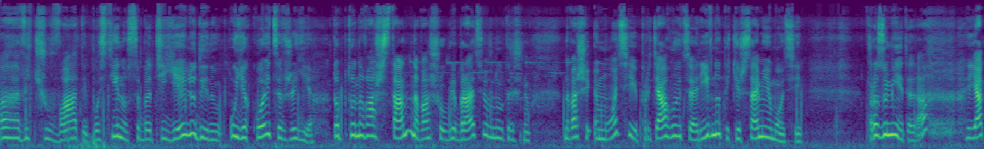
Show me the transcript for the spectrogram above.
відчувати постійно себе тією людиною, у якої це вже є. Тобто на ваш стан, на вашу вібрацію внутрішню, на ваші емоції притягуються рівно такі ж самі емоції. Розумієте, да? як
